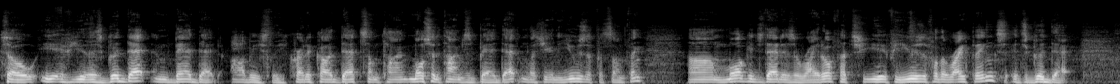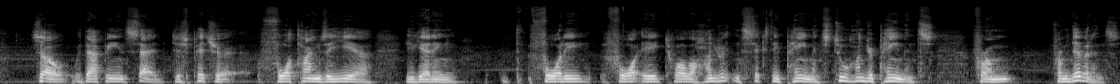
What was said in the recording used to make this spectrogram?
So if you, there's good debt and bad debt, obviously. Credit card debt sometimes, most of the times is bad debt unless you're going to use it for something. Um, mortgage debt is a write-off. That's if you use it for the right things, it's good debt. So with that being said, just picture four times a year you're getting 40, 4, 8, 12, 160 payments, 200 payments from from dividends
